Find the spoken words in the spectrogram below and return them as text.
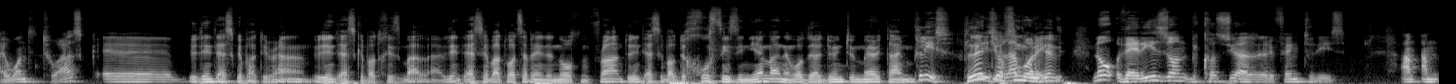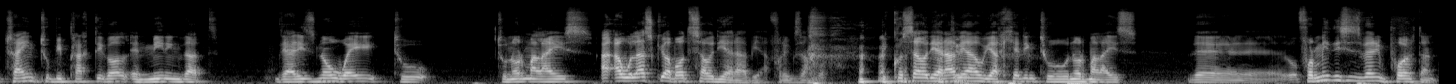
I wanted to ask. Uh, You didn't ask about Iran. You didn't ask about Hezbollah. You didn't ask about what's happening in the northern front. You didn't ask about the Houthis in Yemen and what they are doing to maritime. Please, Plenty please of things elaborate. have- No, the reason because you are referring to this, I'm, I'm trying to be practical and meaning that there is no way to to normalize. I, I will ask you about Saudi Arabia, for example, because Saudi Arabia we are heading to normalize the. For me, this is very important.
